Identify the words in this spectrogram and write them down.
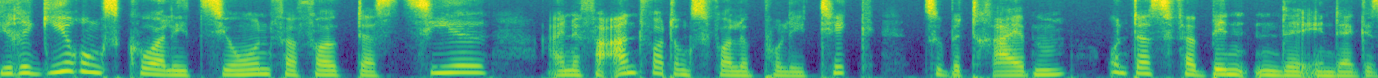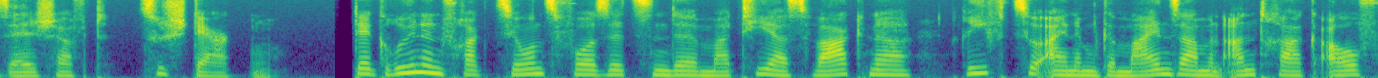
Die Regierungskoalition verfolgt das Ziel, eine verantwortungsvolle Politik zu betreiben und das Verbindende in der Gesellschaft zu stärken. Der Grünen Fraktionsvorsitzende Matthias Wagner rief zu einem gemeinsamen Antrag auf,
